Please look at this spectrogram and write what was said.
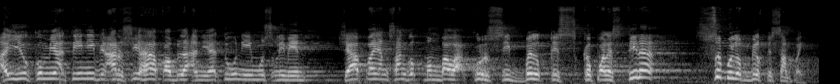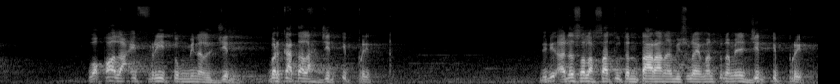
Ayyukum ya'tini bi arsyiha qabla an yatuni muslimin. Siapa yang sanggup membawa kursi Bilqis ke Palestina sebelum Bilqis sampai? Wa qala ifritum minal jin. Berkatalah jin Ifrit. Jadi ada salah satu tentara Nabi Sulaiman itu namanya jin Ifrit.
